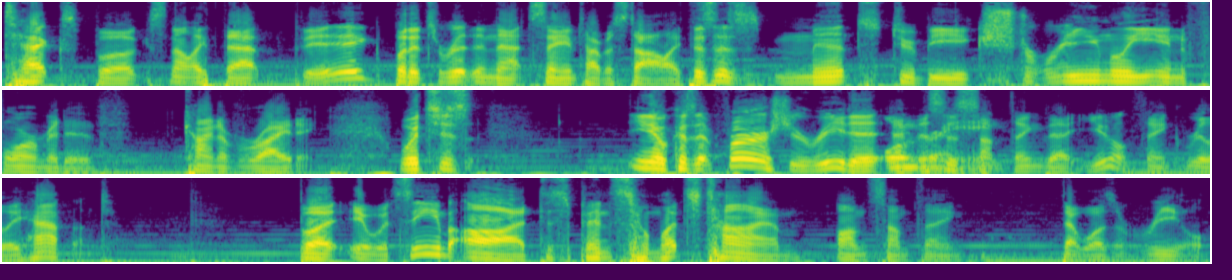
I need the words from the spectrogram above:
textbook. It's not like that big, but it's written in that same type of style. Like this is meant to be extremely informative kind of writing, which is you know because at first you read it and this is something that you don't think really happened. But it would seem odd to spend so much time on something that wasn't real.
